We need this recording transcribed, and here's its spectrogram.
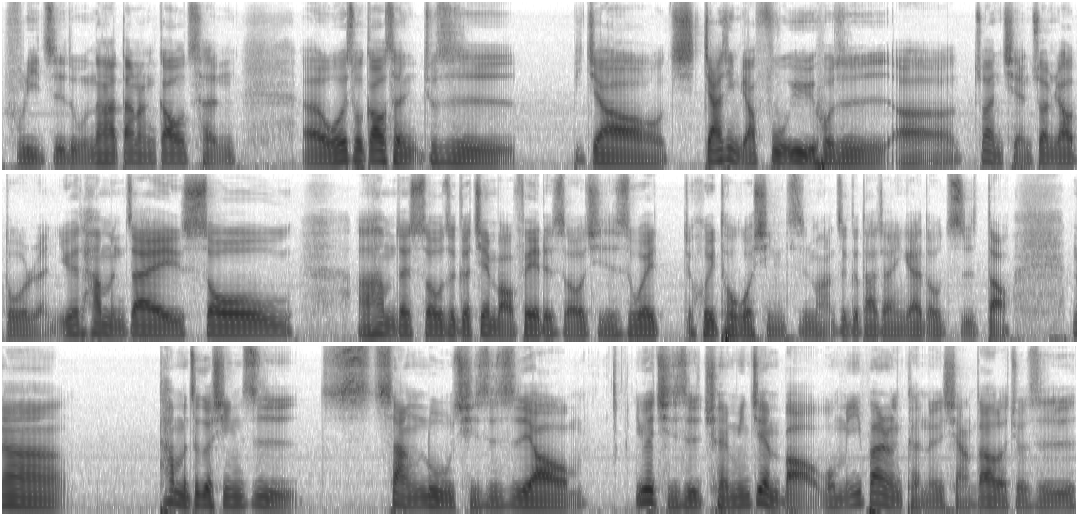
福利制度。那当然，高层呃，我会说高层就是比较家境比较富裕，或是呃赚钱赚比较多人，因为他们在收啊，他们在收这个鉴保费的时候，其实是会会透过薪资嘛，这个大家应该都知道。那他们这个薪资上路其实是要，因为其实全民健保，我们一般人可能想到的就是。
